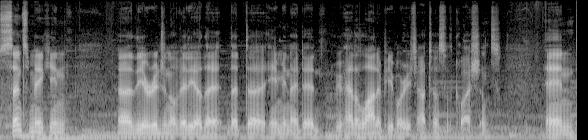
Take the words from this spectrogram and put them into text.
Since making uh, the original video that, that uh, Amy and I did, we've had a lot of people reach out to us with questions. And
